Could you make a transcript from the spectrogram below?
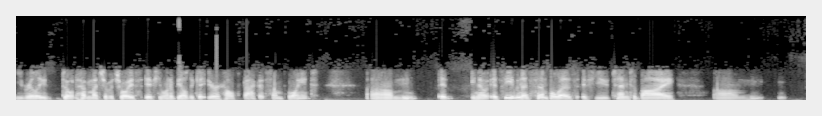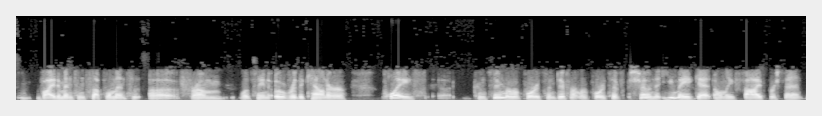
you really don't have much of a choice if you want to be able to get your health back at some point. Um, it, you know, it's even as simple as if you tend to buy um, vitamins and supplements uh, from, let's say, an over-the-counter place. Uh, consumer reports and different reports have shown that you may get only five percent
